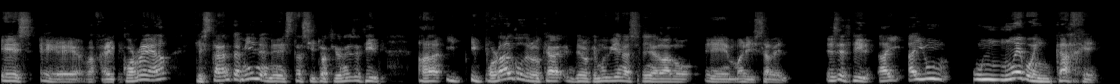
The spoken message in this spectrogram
es eh, Rafael Correa, que están también en esta situación. Es decir, ah, y, por algo de lo, que, de lo que muy bien ha señalado eh, María Isabel. Es decir, hay, hay un, un nuevo encaje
